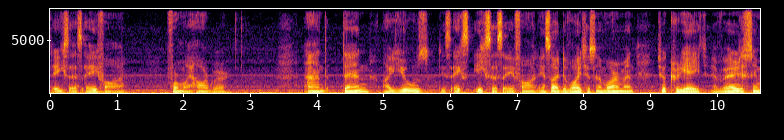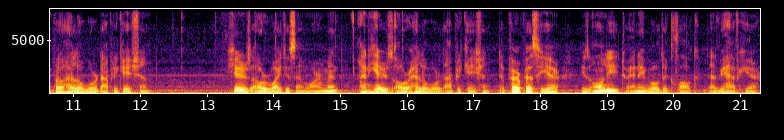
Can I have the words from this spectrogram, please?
the XSA file for my hardware and then I use this XSA file inside the Vitis environment to create a very simple hello world application. Here is our Vitis environment and here is our hello world application. The purpose here is only to enable the clock that we have here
